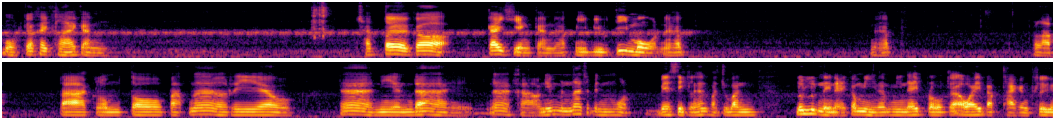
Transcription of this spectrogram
โหมดก็คล้ายๆกันชัตเตอร์ก็ใกล้เคียงกันนะครับ มี Beauty Mode นะครับ นะครับ ปรับตากลมโต ปรับหน้าเรียว หน้าเนียนได้ หน้าขาวนี่มันน่าจะเป็นโหมดเบสิกแล้วนะปัจจุบันรุ่นๆไหนๆก็มีนะ มีไนท์โปรก็เอาไว้แบบถ่ายกลางคืน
